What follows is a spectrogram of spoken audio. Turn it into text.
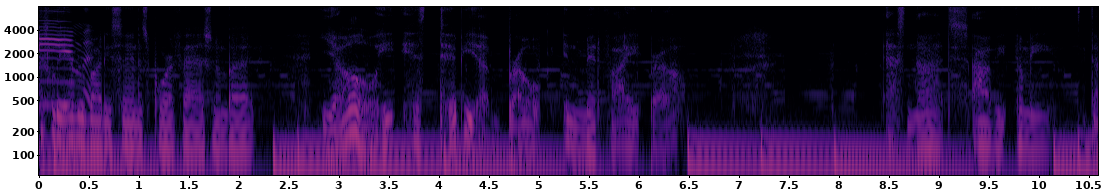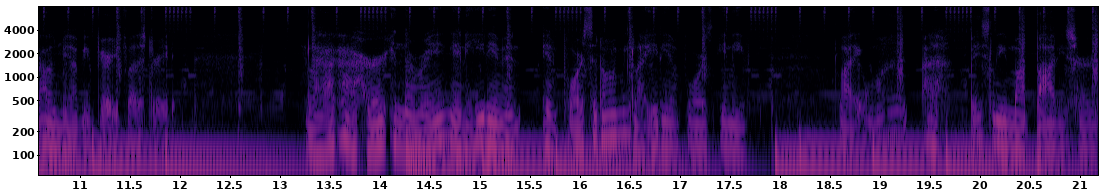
Honestly, everybody's saying it's poor fashion, but yo, he his tibia broke in mid fight, bro. That's nuts. I'll be. I mean, if that was me, I'd be very frustrated. Like I got hurt in the ring, and he didn't even enforce it on me. Like he didn't enforce any. Like what? I, basically, my body's hurt,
